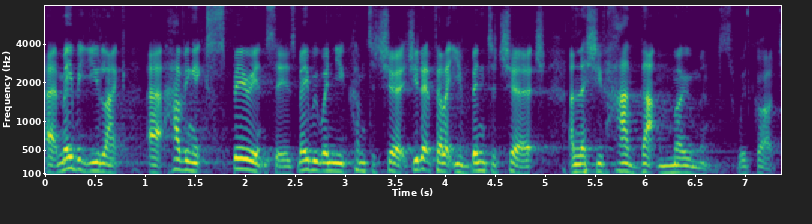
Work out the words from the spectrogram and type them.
Uh, maybe you like uh, having experiences. Maybe when you come to church, you don't feel like you've been to church unless you've had that moment with God.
